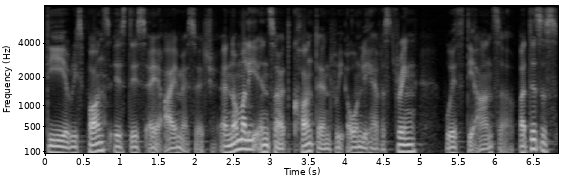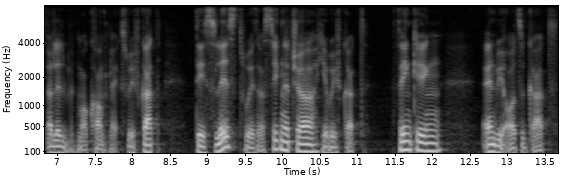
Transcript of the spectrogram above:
the response is this AI message. And normally inside content, we only have a string with the answer, but this is a little bit more complex. We've got this list with a signature. Here we've got thinking, and we also got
